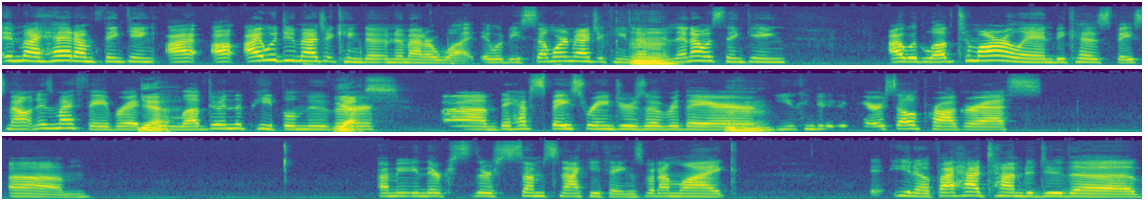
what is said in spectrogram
in my head, I'm thinking I, I I would do Magic Kingdom no matter what. It would be somewhere in Magic Kingdom, Mhm. and then I was thinking. I would love Tomorrowland because Space Mountain is my favorite. Yeah. We love doing the People Mover. Yes. Um, they have Space Rangers over there. Mhm. You can do the Carousel of Progress. Um, I mean, there's there's some snacky things, but I'm like, you know, if I had time to do the,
